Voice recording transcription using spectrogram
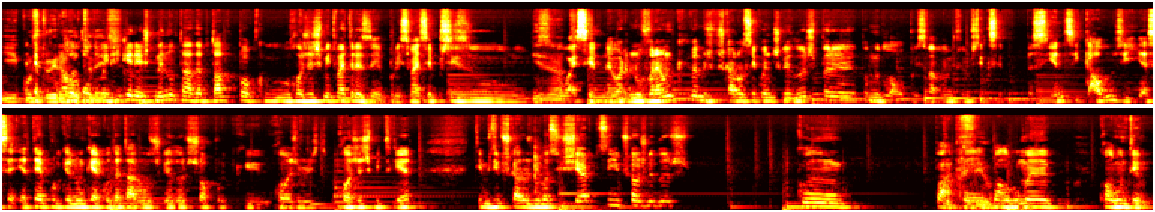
e construir a luta. O Benfica neste momento não está adaptado para o que o Roger Schmidt vai trazer, por isso vai ser preciso. Exato. Vai ser agora no verão que vamos buscar não sei quantos jogadores para, para modelá-lo, por isso vamos, vamos ter que ser pacientes e calmos. E até porque eu não quero contratar uns jogadores só porque o Roger, o Roger Schmidt quer temos de ir buscar os negócios certos e buscar os jogadores com, pá, com, com, alguma, com algum tempo.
